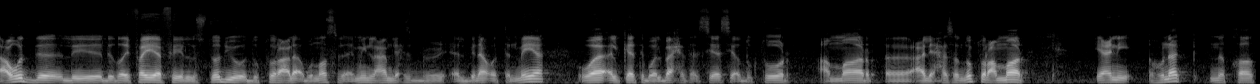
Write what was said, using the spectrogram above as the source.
أعود لضيفي في الاستوديو الدكتور علاء أبو النصر الأمين العام لحزب البناء والتنمية والكاتب والباحث السياسي الدكتور عمار آه، علي حسن. دكتور عمار يعني هناك نقاط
